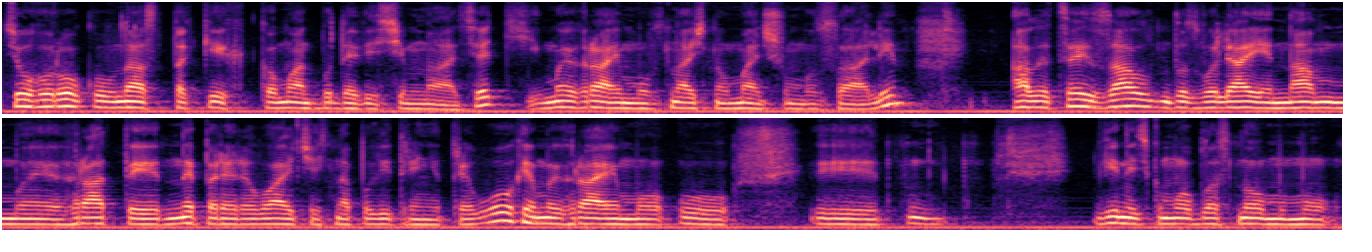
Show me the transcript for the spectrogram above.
Цього року в нас таких команд буде 18, і ми граємо в значно меншому залі. Але цей зал дозволяє нам е, грати, не перериваючись на повітряні тривоги. Ми граємо у е, Вінницькому обласному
